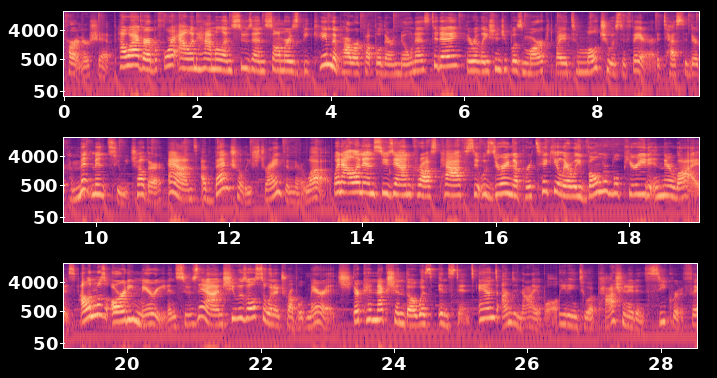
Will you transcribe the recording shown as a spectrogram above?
partnership. However, before Alan Hamel and Suzanne Somers became the power couple they're known as today, their relationship was marked by a tumultuous affair that tested their commitment to each other and eventually strengthened their love. When Alan and Suzanne crossed paths, it was during a particularly vulnerable period in their lives. Alan was already married, and Suzanne, she was also in a troubled marriage. Their connection, though, was instant and undeniable, leading to a passionate and secret affair.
